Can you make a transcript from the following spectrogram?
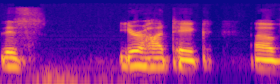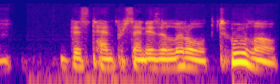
this your hot take of this 10% is a little too low.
